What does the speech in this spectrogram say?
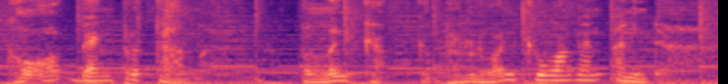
Co-op Bank pertama pelengkap keperluan kewangan anda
